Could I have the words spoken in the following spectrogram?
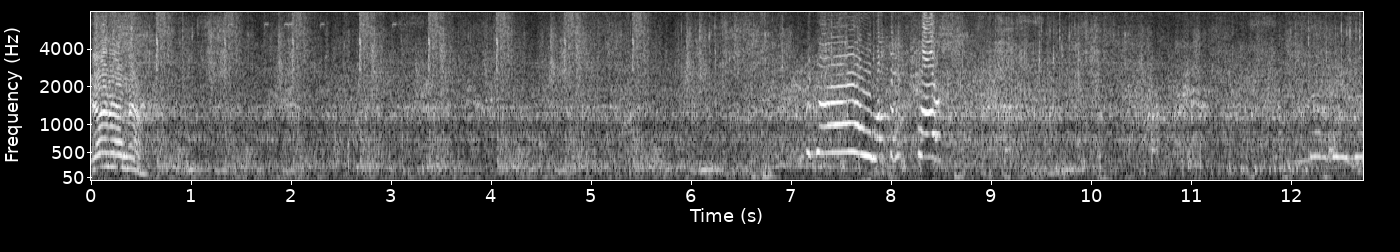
No, no, no. No, what the fuck? No, no,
